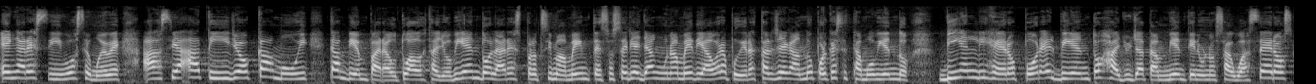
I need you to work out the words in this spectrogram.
en Arecibo, se mueve hacia Atillo, Camuy, también para Autuado está lloviendo, Lares próximamente, eso sería ya en una media hora, pudiera estar llegando porque se está moviendo bien ligero por el viento. Jayuya también tiene unos aguaceros,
